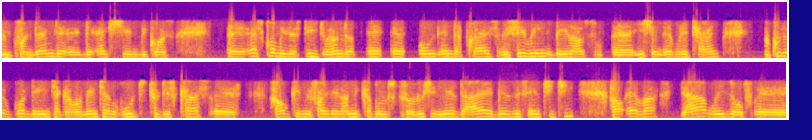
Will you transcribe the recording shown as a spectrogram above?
we condemn the, the action because uh, Eskom is a state-owned uh, uh, owned enterprise receiving bailouts uh, each and every time. We could have got the intergovernmental route to discuss uh, how can we find an amicable solution. Yes, they are a business entity. However, there are ways of uh,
